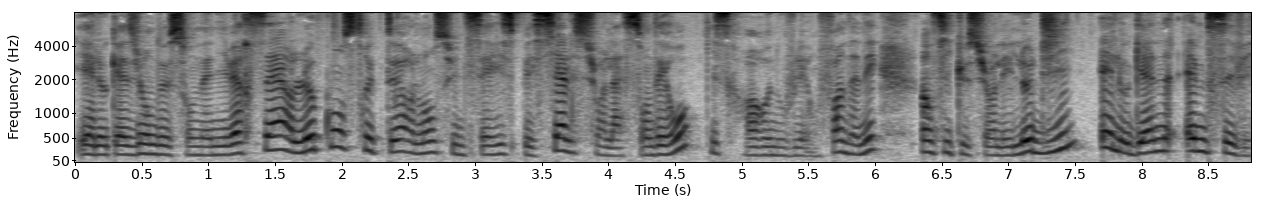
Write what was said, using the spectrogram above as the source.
et à l'occasion de son anniversaire, le constructeur lance une série spéciale sur la Sandero qui sera renouvelée en fin d'année ainsi que sur les Logi et Logan MCV.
